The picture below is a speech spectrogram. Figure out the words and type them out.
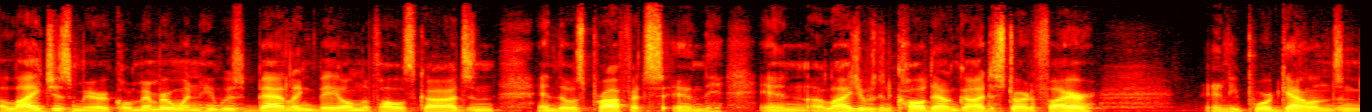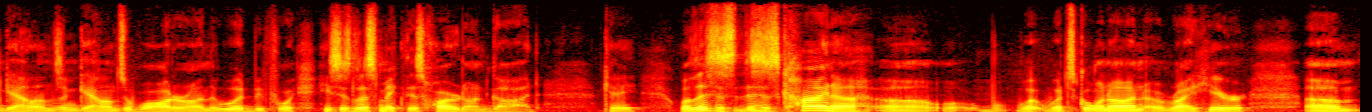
Elijah's miracle. Remember when he was battling Baal and the false gods and, and those prophets, and, and Elijah was going to call down God to start a fire? And he poured gallons and gallons and gallons of water on the wood before. He says, Let's make this hard on God. Okay? Well, this is, this is kind of uh, what, what's going on uh, right here. Um,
